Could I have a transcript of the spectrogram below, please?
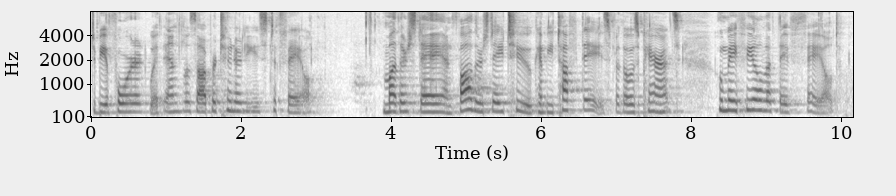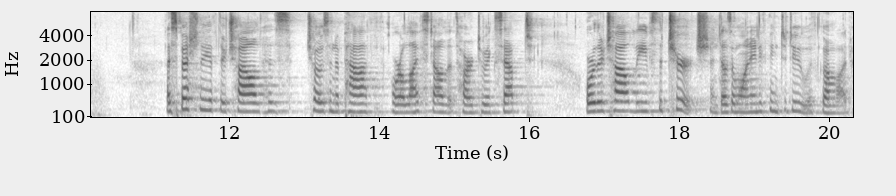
to be afforded with endless opportunities to fail. Mother's Day and Father's Day, too, can be tough days for those parents who may feel that they've failed, especially if their child has chosen a path or a lifestyle that's hard to accept, or their child leaves the church and doesn't want anything to do with God,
